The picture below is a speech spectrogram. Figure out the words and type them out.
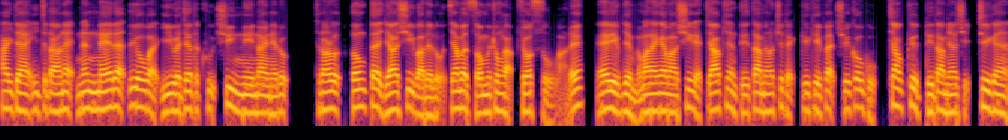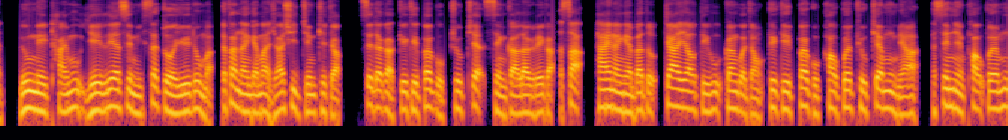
Hidden Insta နဲ့နည်းနည်းတဲ့လျှို့ဝှက်ရည်ရွယ်ချက်တစ်ခုရှိနေနိုင်တယ်လို့ကျွန်တော်တို့သုံးသပ်ရရှိပါတယ်လို့အကျမ်းဘတ်ဇော်မထုံးကပြောဆိုပါတယ်။အဲဒီအပြင်မြန်မာနိုင်ငံမှာရှိတဲ့ကြားဖြန့်ဒေတာများဖြစ်တဲ့ KK ဘတ်ရွှေကုတ်ကိုကြောက်ခစ်ဒေတာများရှိအခြေခံလူနေထိုင်မှုရေလျက်စစ်မီဆက်တော်ရေးတို့မှာတစ်ဖက်နိုင်ငံမှာရရှိခြင်းဖြစ်ကြောင်း စစ်တပ်က KK ဘက်ကိုဖြိုဖျက်စင်ကာလာကလေးကအစထိုင်းနိုင်ငံဘက်သို့ကြားရောက်တည်ဟုကန့်ကွက်ကြောင်း KK ဘက်ကိုဖောက်ပွဲဖြိုဖျက်မှုများအစင်းမြင့်ဖောက်ပွဲမှု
